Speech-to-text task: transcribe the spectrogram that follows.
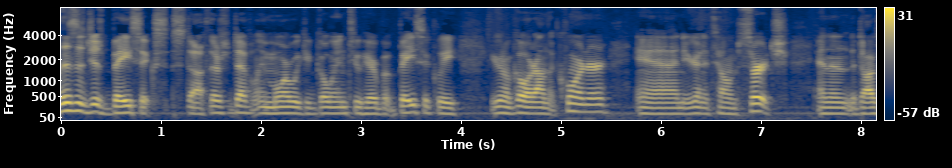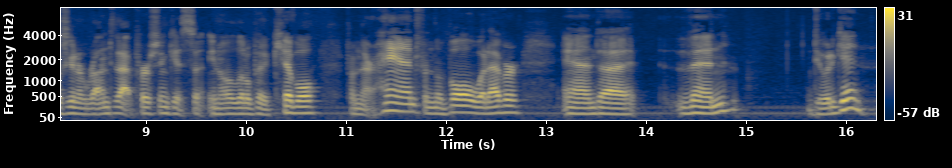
this is just basics stuff. There's definitely more we could go into here, but basically, you're going to go around the corner and you're going to tell them search, and then the dog's going to run to that person, get you know a little bit of kibble from their hand, from the bowl, whatever, and uh, then do it again.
